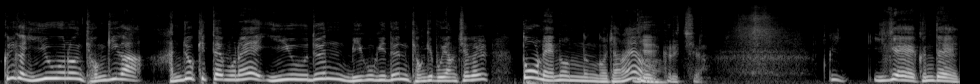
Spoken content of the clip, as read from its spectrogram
그러니까 이유는 경기가 안 좋기 때문에 이유든 미국이든 경기 부양책을 또 내놓는 거잖아요. 예, 그렇죠. 그 이게 근데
